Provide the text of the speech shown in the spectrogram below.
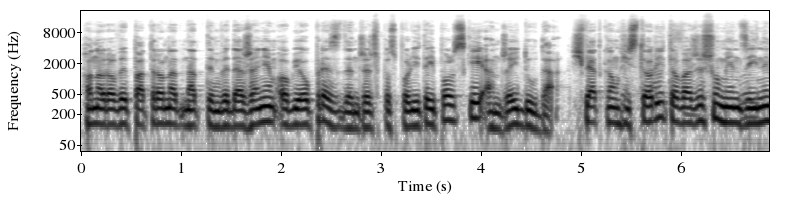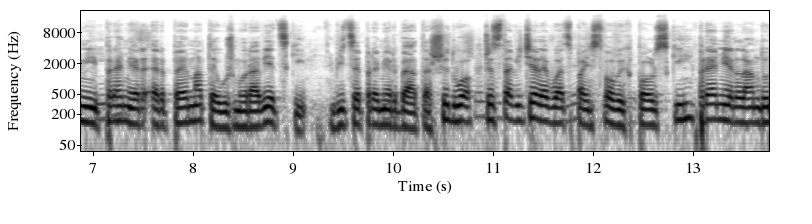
Honorowy patronat nad tym wydarzeniem objął prezydent Rzeczpospolitej Polskiej Andrzej Duda. Świadkom historii towarzyszył m.in. premier RP Mateusz Morawiecki, wicepremier Beata Szydło, przedstawiciele władz państwowych Polski, premier landu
